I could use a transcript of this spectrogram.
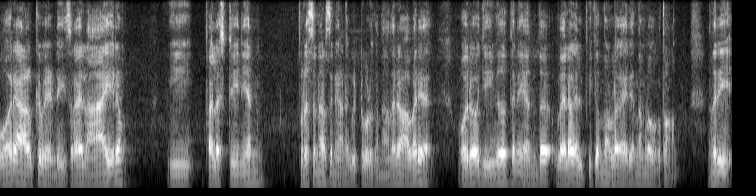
ഒരാൾക്ക് വേണ്ടി ഇസ്രായേൽ ആയിരം ഈ പലസ്തീനിയൻ പ്രിസണേഴ്സിനെയാണ് വിട്ടുകൊടുക്കുന്നത്. അന്നേരം അവർ ഓരോ ജീവിതത്തിന് എന്ത് വില കൽപ്പിക്കുന്നുള്ള കാര്യം നമ്മൾ ഓർത്തോണം. അന്നേരം ഈ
